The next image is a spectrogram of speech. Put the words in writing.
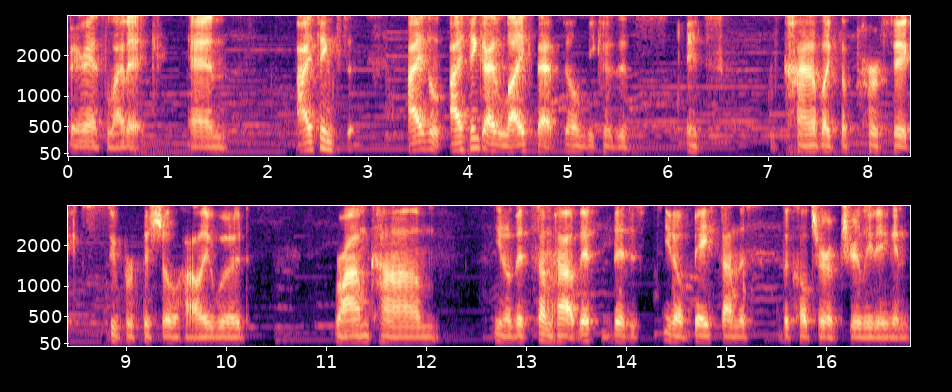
very athletic. And i think th- i i think i like that film because it's it's kind of like the perfect superficial hollywood rom-com you know that somehow that that is you know based on this the culture of cheerleading and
